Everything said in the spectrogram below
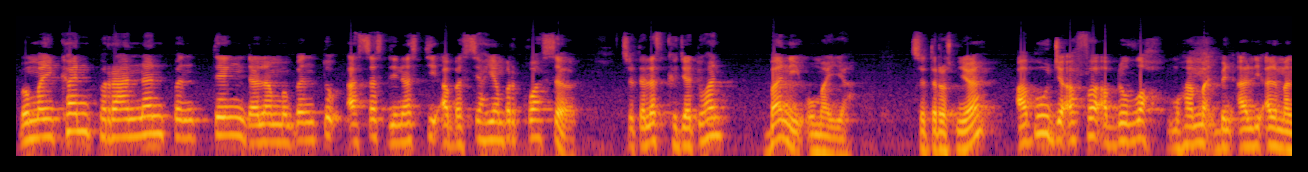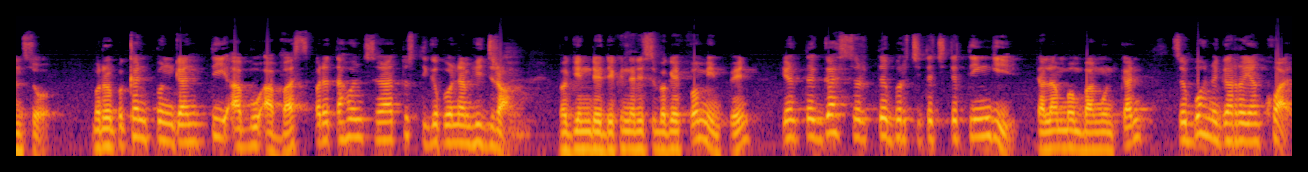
memainkan peranan penting dalam membentuk asas dinasti Abbasiyah yang berkuasa setelah kejatuhan Bani Umayyah. Seterusnya, Abu Ja'far Abdullah Muhammad bin Ali Al-Mansur merupakan pengganti Abu Abbas pada tahun 136 Hijrah. Baginda dikenali sebagai pemimpin yang tegas serta bercita-cita tinggi dalam membangunkan sebuah negara yang kuat.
